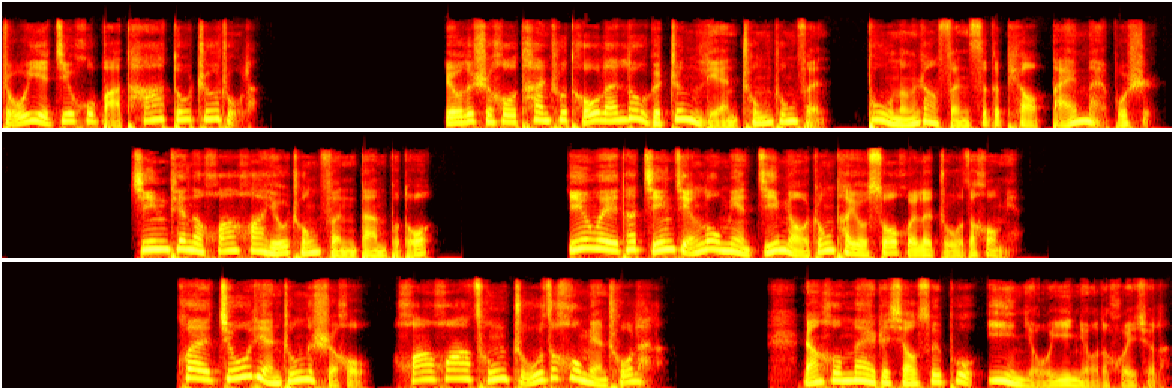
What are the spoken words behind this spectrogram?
竹叶几乎把它都遮住了。有的时候探出头来露个正脸冲冲粉，不能让粉丝的票白买不是。今天的花花有宠粉，但不多，因为他仅仅露面几秒钟，他又缩回了竹子后面。快九点钟的时候，花花从竹子后面出来了，然后迈着小碎步一扭一扭的回去了。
